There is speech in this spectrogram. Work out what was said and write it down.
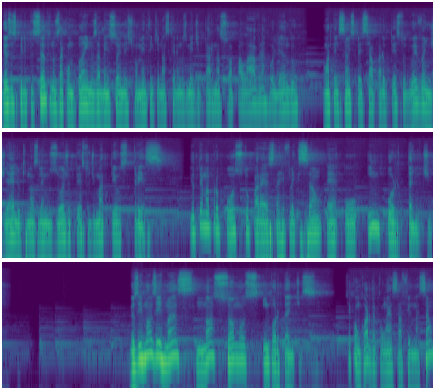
Deus Espírito Santo nos acompanhe, nos abençoe neste momento em que nós queremos meditar na Sua palavra, olhando com atenção especial para o texto do Evangelho que nós lemos hoje, o texto de Mateus 3. E o tema proposto para esta reflexão é o importante. Meus irmãos e irmãs, nós somos importantes. Você concorda com essa afirmação?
